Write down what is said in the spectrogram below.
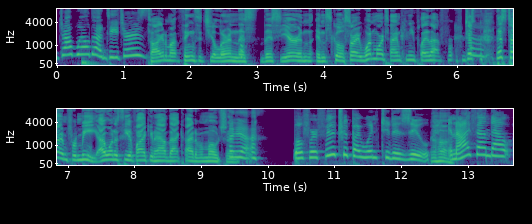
job well done, teachers. Talking about things that you learned this this year in in school. Sorry, one more time. Can you play that for, for just this time for me? I want to see if I can have that kind of emotion. Yeah. Well, for a food trip, I went to the zoo, Uh-huh. and I found out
